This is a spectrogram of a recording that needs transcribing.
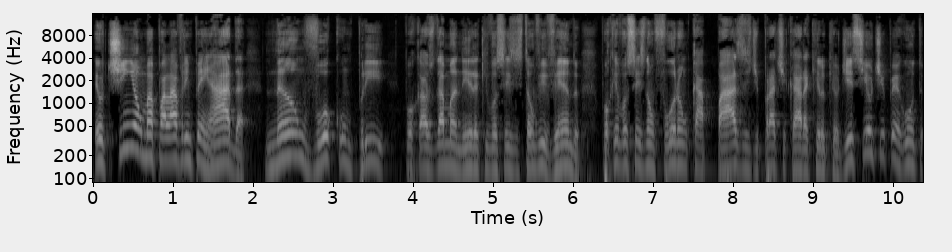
Eu tinha uma palavra empenhada, não vou cumprir por causa da maneira que vocês estão vivendo, porque vocês não foram capazes de praticar aquilo que eu disse. E eu te pergunto:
